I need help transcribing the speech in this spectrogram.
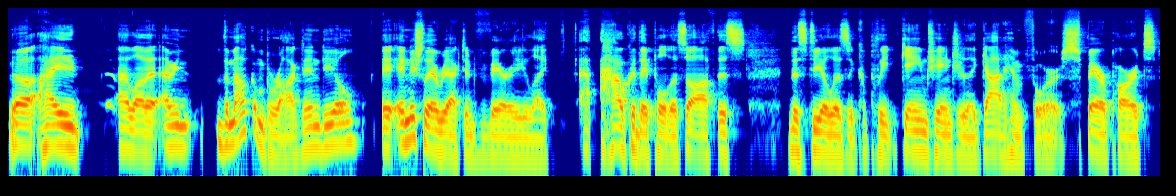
No, I I love it. I mean, the Malcolm Brogdon deal. Initially, I reacted very like, how could they pull this off? This this deal is a complete game changer. They got him for spare parts,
